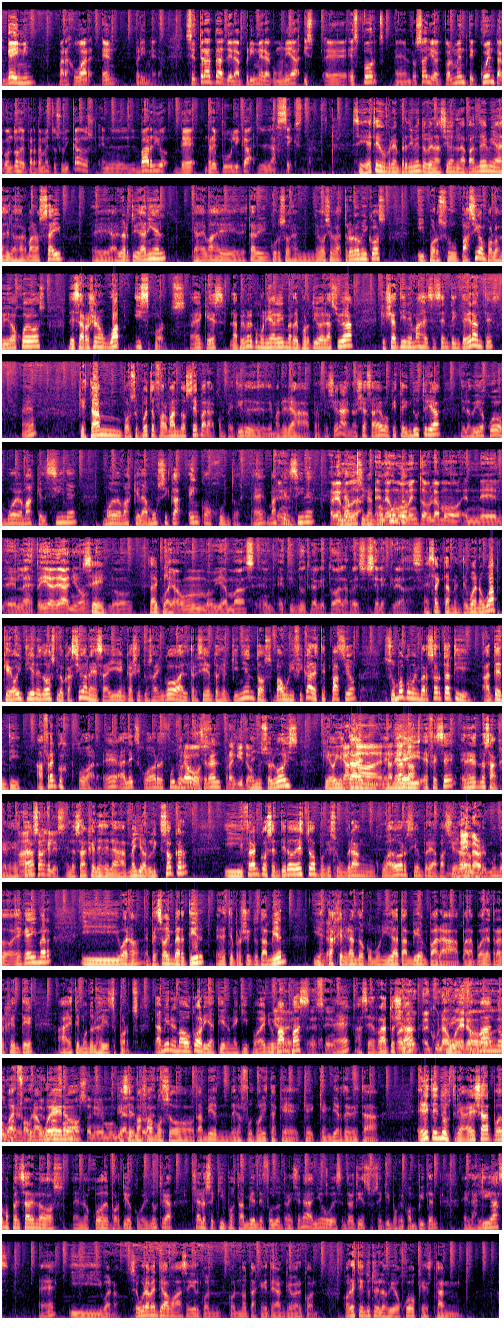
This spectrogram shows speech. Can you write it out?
gaming para jugar en primera. Se trata de la primera comunidad eh, sport en Rosario. Actualmente cuenta con dos departamentos ubicados en el barrio de República La Sexta. Sí, este es un emprendimiento que nació en la pandemia, es de los hermanos Seib, eh, Alberto y Daniel, que además de, de estar en cursos en negocios gastronómicos y por su pasión por los videojuegos, desarrollaron WAP Esports, eh, que es la primera comunidad gamer deportiva de la ciudad, que ya tiene más de 60 integrantes, eh, que están, por supuesto, formándose para competir de, de manera profesional. ¿no? Ya sabemos que esta industria de los videojuegos mueve más que el cine, mueve más que la música en conjunto, eh, más que el cine y Habíamos- la música en, en algún conjunto. momento hablamos en, el- en la despedida de año, Sí, ¿no? Tal que cual. aún movía más en esta industria que todas las redes sociales creadas. Exactamente. Bueno, WAP, que hoy tiene dos locaciones ahí en calle Tuzaingó, al 300 y al 500, va a unificar este espacio. Sumó como inversor Tati, atenti, a Franco Escobar, ¿eh? al ex jugador de fútbol Mirá vos, profesional Franquito. de Newell's Boys, que hoy ¿Que está en, en en? LAFC, en Los Ángeles. Ah, Está en Los Ángeles. en Los Ángeles de la Major League Soccer. Y Franco se enteró de esto porque es un gran jugador, siempre apasionado Gamer. por el mundo, es gamer. Y bueno, empezó a invertir en este proyecto también. Y está generando comunidad también para, para poder atraer gente a este mundo de los eSports. También el Mago Coria tiene un equipo, ¿eh? New Pampas, eh, sí. ¿eh? hace rato Bueno, ya. el- el Kun que viene Agüero, formando. el bueno, el fa- Kun el más Agüero, famoso a nivel que mundial es el más esto. famoso también de los futbolistas que, que, que invierten en esta en esta industria. ¿eh? Ya podemos pensar en los en los juegos deportivos como industria. Ya los equipos también de fútbol tradicional, New Central tiene sus equipos que compiten en las ligas. ¿eh? Y bueno, seguramente vamos a seguir con, con notas que tengan que ver con, con esta industria de los videojuegos que es tan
